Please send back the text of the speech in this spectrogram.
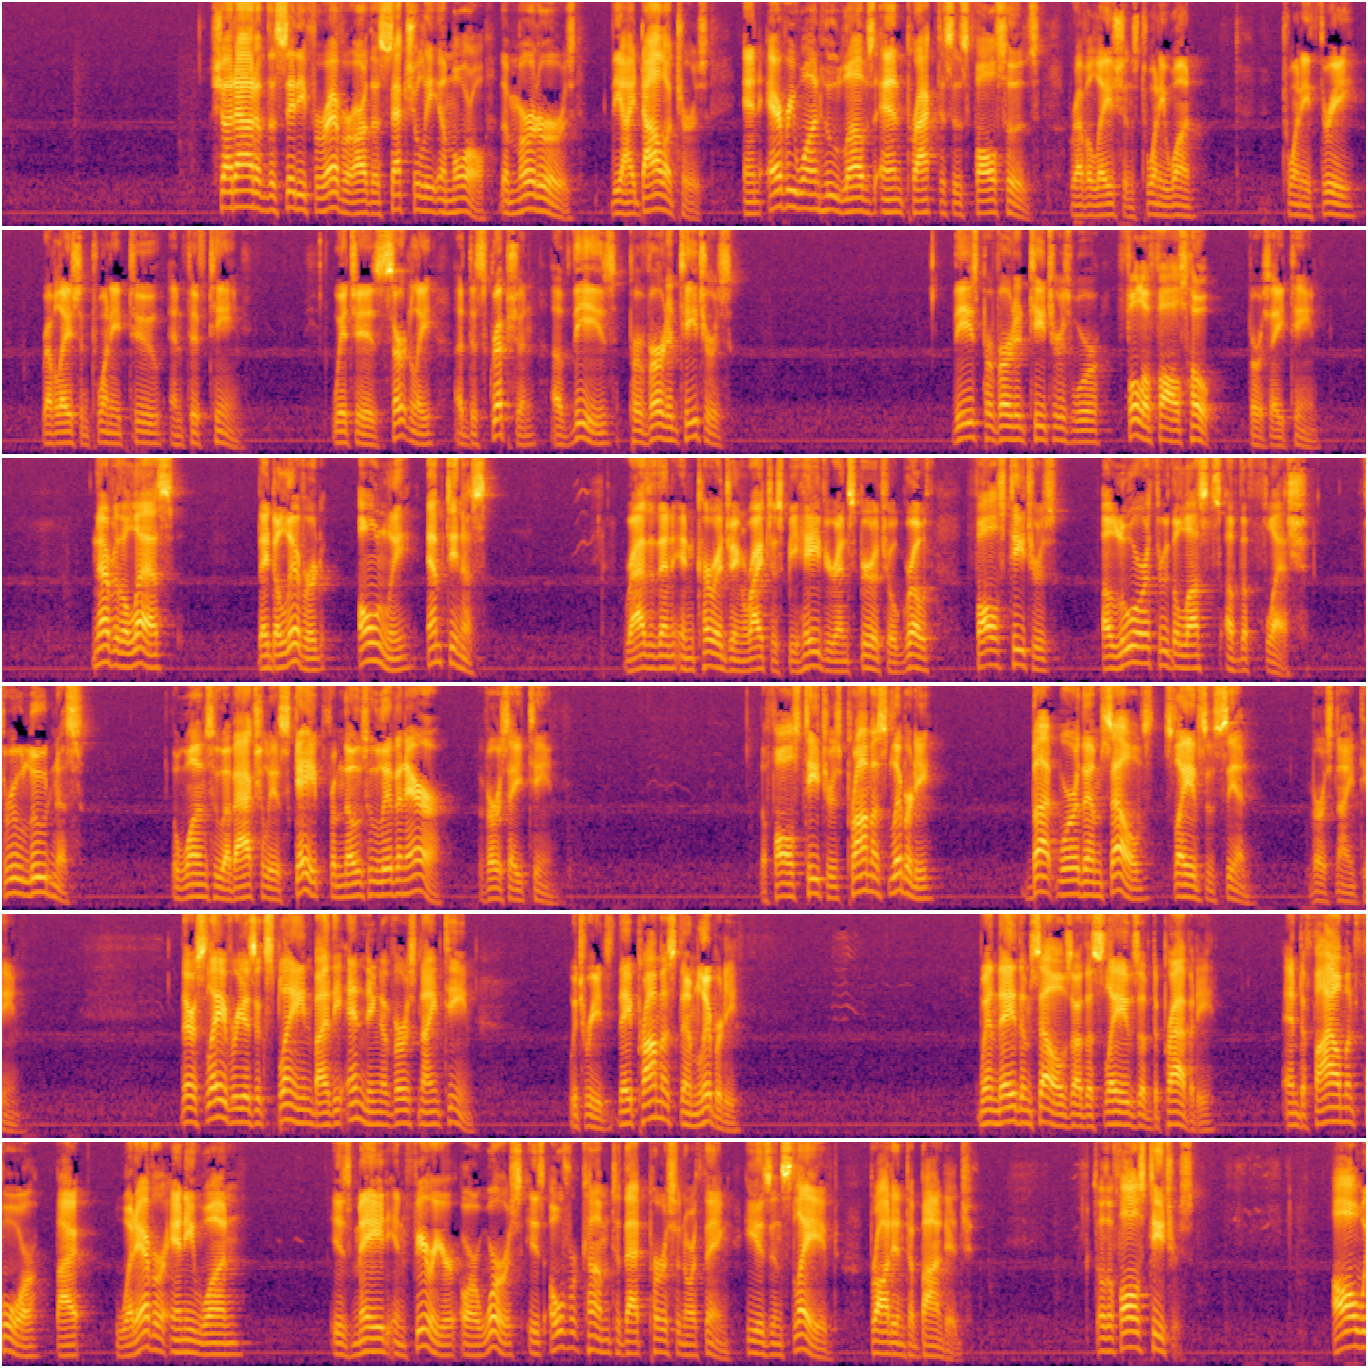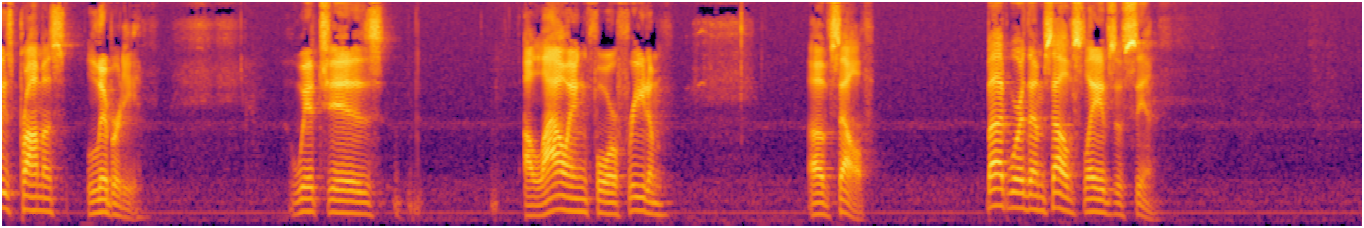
Shut out of the city forever are the sexually immoral, the murderers, the idolaters, and everyone who loves and practices falsehoods. Revelations 21, 23 Revelation 22 and 15, which is certainly a description of these perverted teachers. These perverted teachers were full of false hope, verse 18. Nevertheless, they delivered only emptiness. Rather than encouraging righteous behavior and spiritual growth, false teachers allure through the lusts of the flesh, through lewdness, the ones who have actually escaped from those who live in error. Verse 18. The false teachers promised liberty, but were themselves slaves of sin. Verse 19. Their slavery is explained by the ending of verse 19, which reads They promised them liberty when they themselves are the slaves of depravity and defilement for by whatever anyone is made inferior or worse is overcome to that person or thing. He is enslaved, brought into bondage. So the false teachers always promise liberty, which is allowing for freedom of self, but were themselves slaves of sin.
